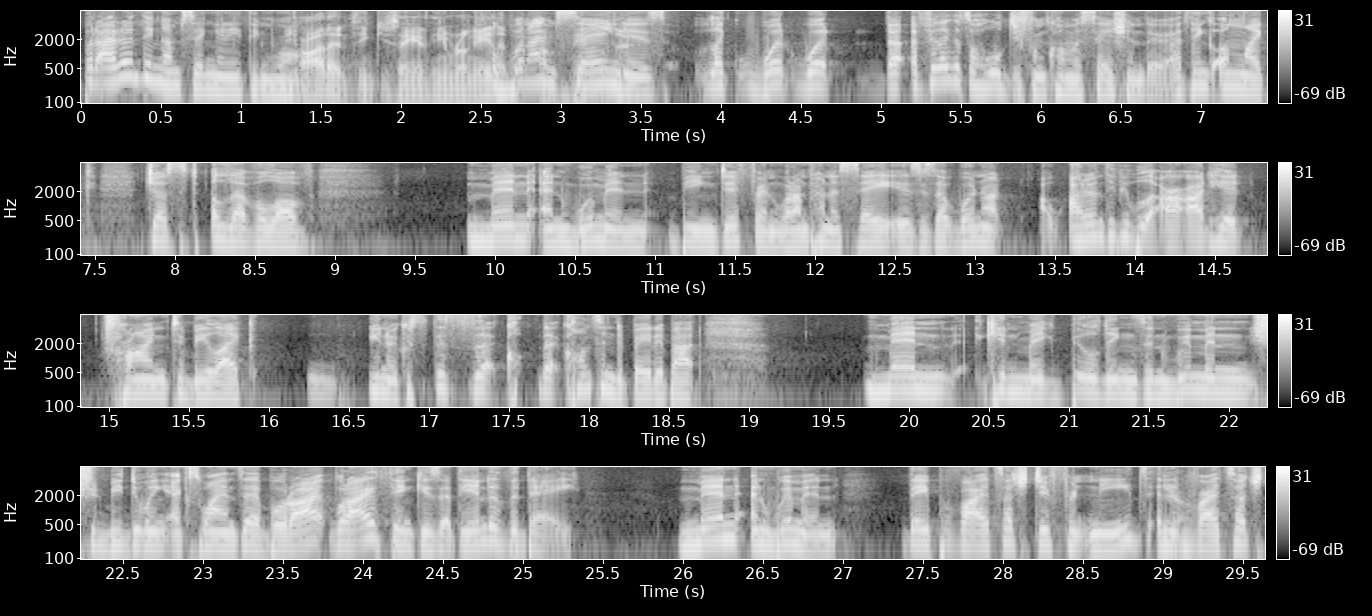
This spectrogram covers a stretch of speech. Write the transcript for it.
But I don't think I'm saying anything wrong. I don't think you're saying anything wrong either. what but, I'm saying is like what what that, I feel like it's a whole different conversation there. I think on like just a level of men and women being different. What I'm trying to say is is that we're not. I don't think people are out here trying to be like you know because this that that constant debate about men can make buildings and women should be doing X, Y, and Z. But what I what I think is at the end of the day, men and women they provide such different needs and Yeah. they provide such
